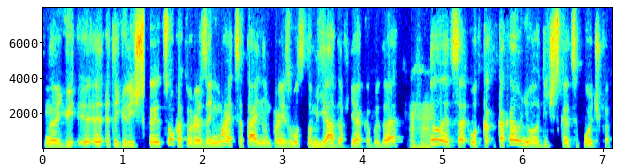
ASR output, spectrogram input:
э, э, это юридическое лицо, которое занимается тайным производством ядов якобы, да, угу. делается, вот какая у него логическая цепочка?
